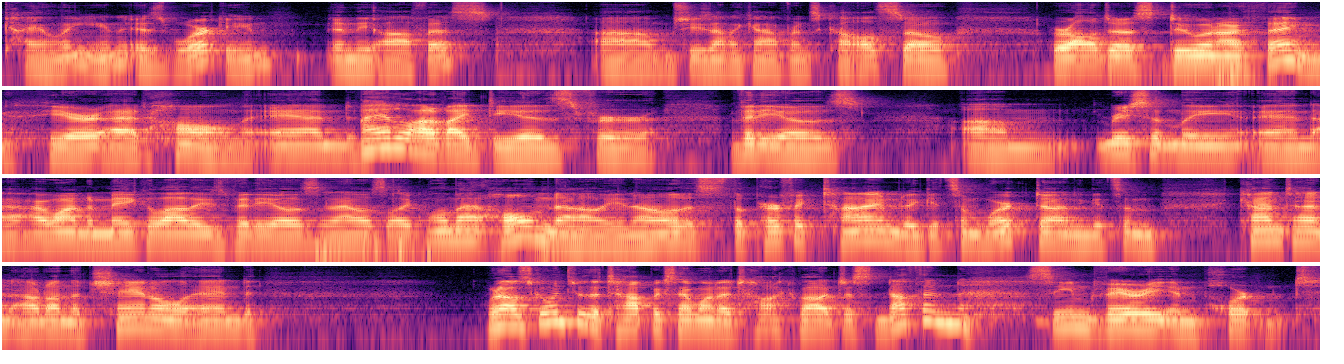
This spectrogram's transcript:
Kylene is working in the office. Um, she's on a conference call so we're all just doing our thing here at home and I had a lot of ideas for videos um, recently and I wanted to make a lot of these videos and I was like, well, I'm at home now, you know, this is the perfect time to get some work done and get some content out on the channel. And when I was going through the topics I want to talk about, just nothing seemed very important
